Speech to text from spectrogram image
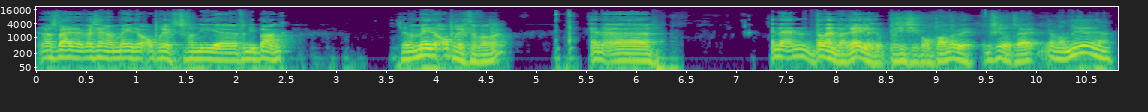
En als wij, wij zijn nou mede oprichters van die, van die bank. Zijn we mede oprichter van, hè? En, en, en dan hebben we een redelijke positie voor een pandabeer. Misschien wel twee. Ja, wel meer, ja.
